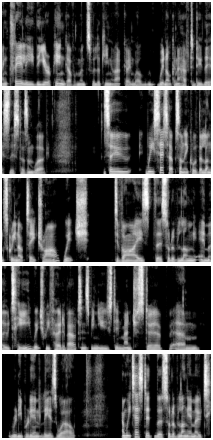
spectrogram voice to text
and clearly, the European governments were looking at that, going, well, we're not going to have to do this. This doesn't work. So we set up something called the Lung Screen Uptake Trial, which devised the sort of lung MOT, which we've heard about and has been used in Manchester um, really brilliantly as well. And we tested the sort of lung MOT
